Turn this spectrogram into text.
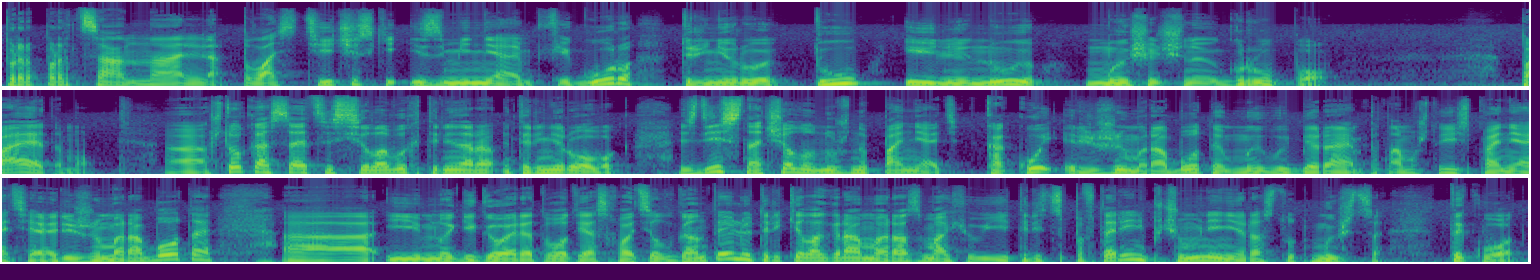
пропорционально, пластически изменяем фигуру, тренируя ту или иную мышечную группу. Поэтому что касается силовых тренировок, здесь сначала нужно понять, какой режим работы мы выбираем, потому что есть понятие режима работы, а, и многие говорят, вот я схватил гантелю 3 килограмма, размахиваю ей 30 повторений, почему у меня не растут мышцы? Так вот,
